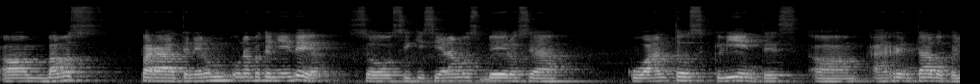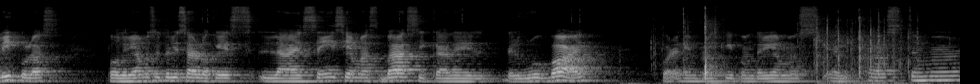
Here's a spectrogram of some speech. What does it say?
Um, vamos para tener una pequeña idea, so, si quisiéramos ver, o sea, cuántos clientes um, han rentado películas, podríamos utilizar lo que es la esencia más básica del, del group by. Por ejemplo, aquí pondríamos el customer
